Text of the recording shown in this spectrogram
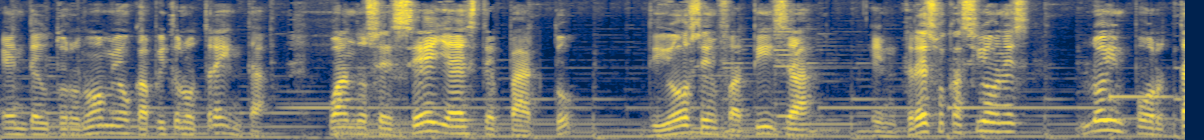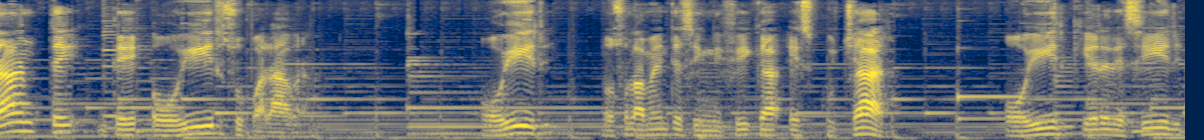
En Deuteronomio capítulo 30, cuando se sella este pacto, Dios enfatiza en tres ocasiones lo importante de oír su palabra. Oír no solamente significa escuchar, oír quiere decir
